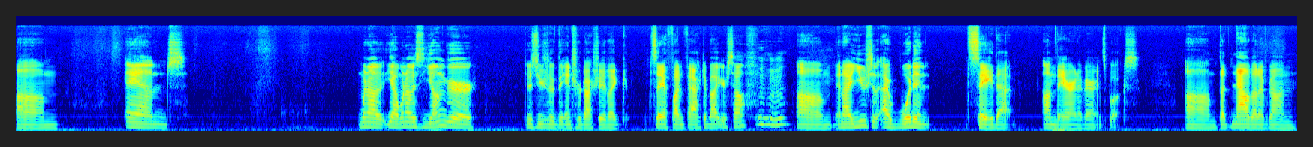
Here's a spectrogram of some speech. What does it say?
um and when i yeah when i was younger there's usually the introductory like say a fun fact about yourself Mm-hmm. um, and I usually I wouldn't say that on the Aaron of Aaron's books. Um, but now that I've gone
